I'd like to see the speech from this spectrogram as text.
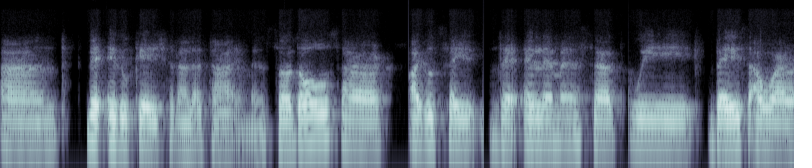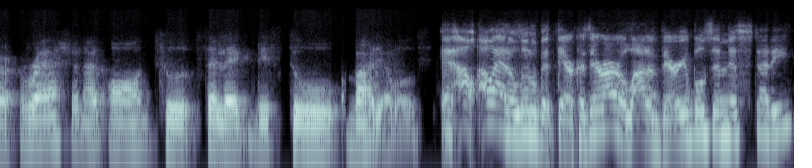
and the educational attainment. So those are I would say the elements that we base our rationale on to select these two variables. And I'll, I'll add a little bit there because there are a lot of variables in this study.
